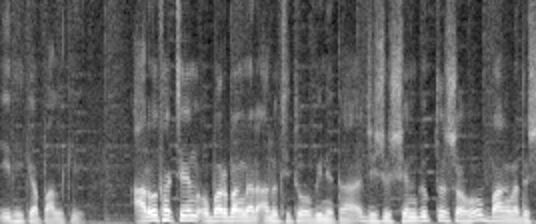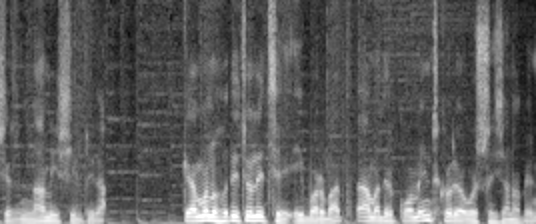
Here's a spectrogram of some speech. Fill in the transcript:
ইধিকা পালকে। আরও থাকছেন ওবার বাংলার আলোচিত অভিনেতা যিশু সেনগুপ্ত সহ বাংলাদেশের নামী শিল্পীরা। কেমন হতে চলেছে এই বরবাদ, আমাদের কমেন্ট করে অবশ্যই জানাবেন।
